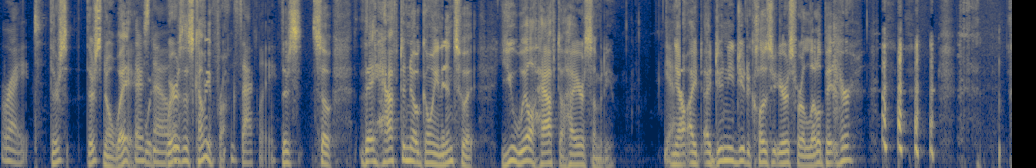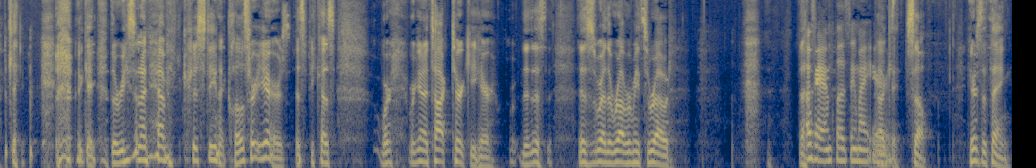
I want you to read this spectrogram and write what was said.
right. There's there's no way. There's no. Where is this coming from? Exactly. There's so they have to know going into it. You will have to hire somebody. Yes. Now, I, I do need you to close your ears for a little bit here. okay. Okay. The reason I'm having Christina close her ears is because we're we're going to talk turkey here. This this is where the rubber meets the road. okay, I'm closing my ears. Okay. So, here's the thing.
